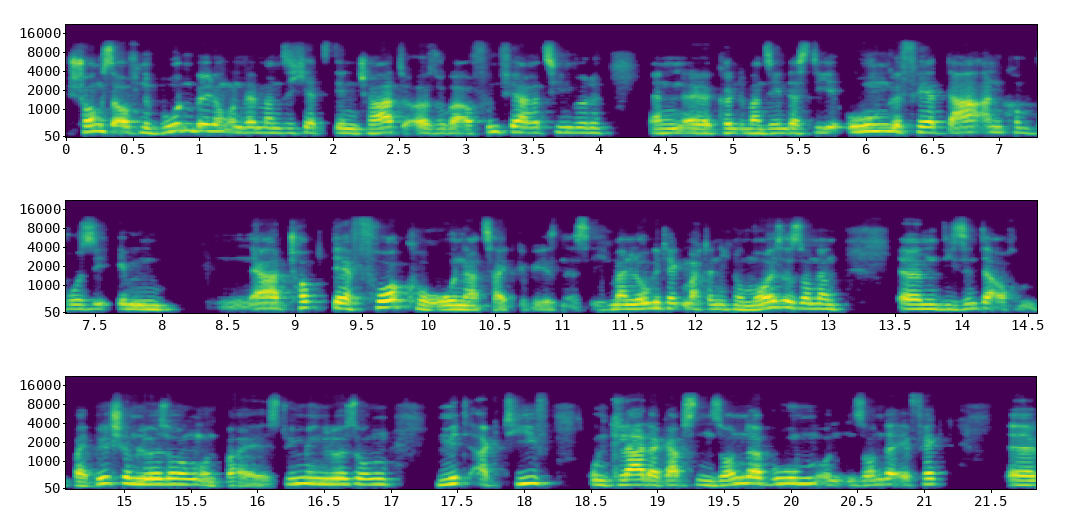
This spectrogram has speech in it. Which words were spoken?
Chance auf eine Bodenbildung. Und wenn man sich jetzt den Chart äh, sogar auf fünf Jahre ziehen würde, dann äh, könnte man sehen, dass die ungefähr da ankommt, wo sie im ja, Top der Vor-Corona-Zeit gewesen ist. Ich meine, Logitech macht da nicht nur Mäuse, sondern ähm, die sind da auch bei Bildschirmlösungen und bei Streaming-Lösungen mit aktiv. Und klar, da gab es einen Sonderboom und einen Sondereffekt. Äh,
